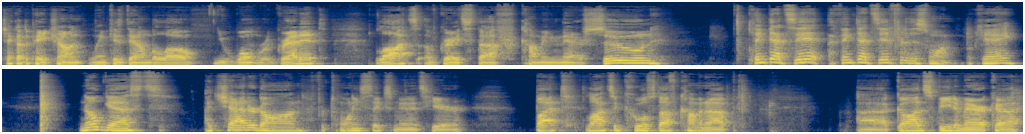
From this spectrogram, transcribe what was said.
Check out the Patreon. Link is down below. You won't regret it. Lots of great stuff coming there soon. I think that's it. I think that's it for this one. Okay. No guests. I chattered on for 26 minutes here, but lots of cool stuff coming up. Uh, Godspeed, America.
